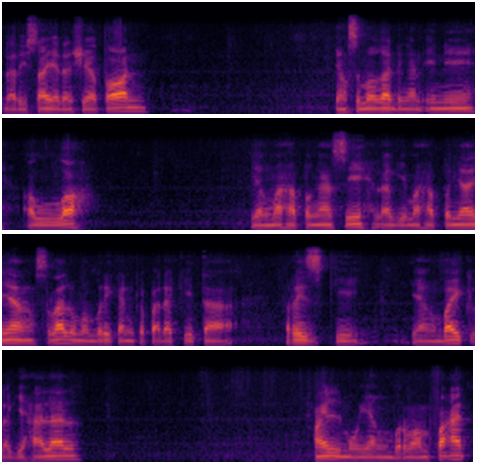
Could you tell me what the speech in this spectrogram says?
dari saya dan syaitan. Yang semoga dengan ini Allah yang maha pengasih lagi maha penyayang selalu memberikan kepada kita rizki yang baik lagi halal. Ilmu yang bermanfaat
